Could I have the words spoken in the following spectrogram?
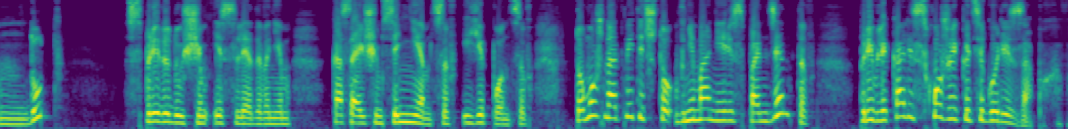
ндут с предыдущим исследованием, касающимся немцев и японцев, то можно отметить, что внимание респондентов привлекали схожие категории запахов.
